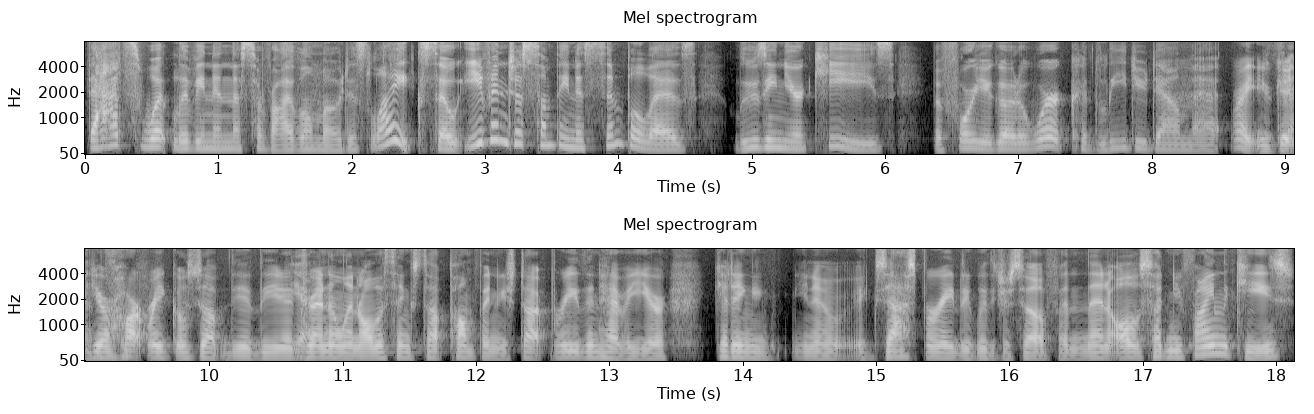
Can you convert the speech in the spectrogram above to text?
that's what living in the survival mode is like. So even just something as simple as losing your keys before you go to work could lead you down that. Right, you get your sense heart rate goes up, the the adrenaline, all the things stop pumping. You start breathing heavy. You're getting you know exasperated with yourself, and then all of a sudden you find the keys.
